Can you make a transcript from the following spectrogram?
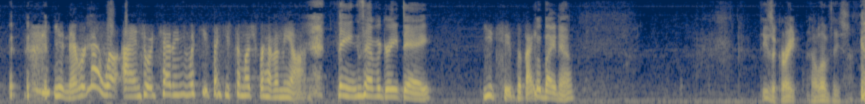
you never know. Well, I enjoyed chatting with you. Thank you so much for having me on. Thanks. Have a great day. You too. Bye bye. Bye bye now. These are great. I love these.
